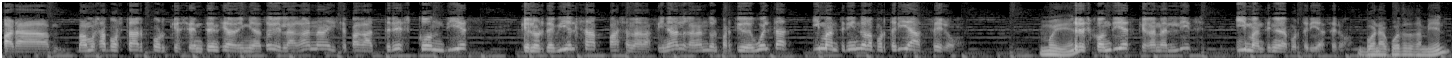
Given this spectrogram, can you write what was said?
para vamos a apostar porque sentencia la eliminatoria y la gana y se paga 3,10 que los de Bielsa pasan a la final ganando el partido de vuelta y manteniendo la portería a cero. Muy bien. 3,10 que gana el Leeds y mantiene la portería a cero. Buena cuota también.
